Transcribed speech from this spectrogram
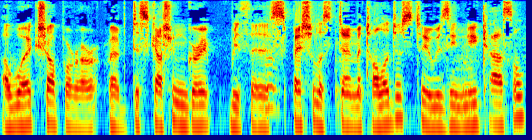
a workshop or a, a discussion group with a specialist dermatologist who was in Newcastle,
